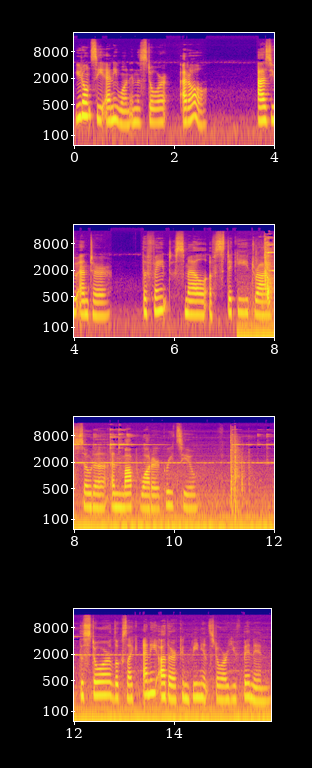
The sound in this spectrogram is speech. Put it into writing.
You don't see anyone in the store at all. As you enter, the faint smell of sticky, dried soda and mop water greets you. The store looks like any other convenience store you've been in.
